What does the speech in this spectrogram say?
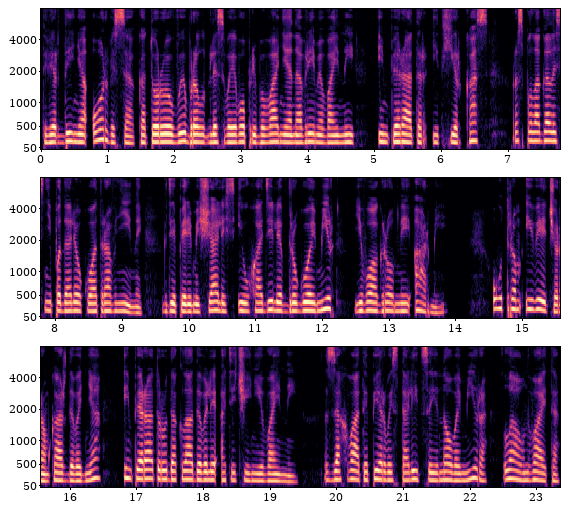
Твердыня Орвиса, которую выбрал для своего пребывания на время войны император Итхиркас, располагалась неподалеку от равнины, где перемещались и уходили в другой мир его огромные армии. Утром и вечером каждого дня императору докладывали о течении войны. С захвата первой столицы иного мира, Лаунвайта,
